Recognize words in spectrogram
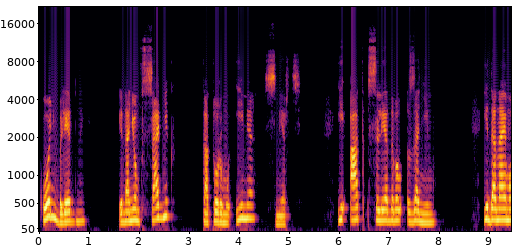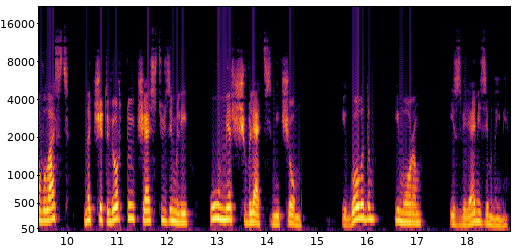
конь бледный, и на нем всадник, которому имя — смерть. И ад следовал за ним, и дана ему власть над четвертую частью земли умерщвлять мечом и голодом, и мором, и зверями земными.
